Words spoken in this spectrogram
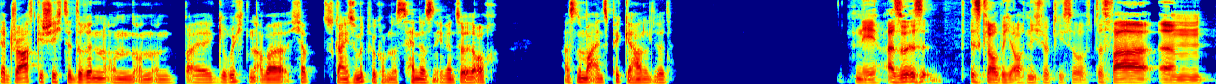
der Draft-Geschichte drin und, und, und bei Gerüchten, aber ich habe es gar nicht so mitbekommen, dass Henderson eventuell auch als Nummer 1 Pick gehandelt wird. Nee, also es ist, glaube ich, auch nicht wirklich so. Das war, ähm,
